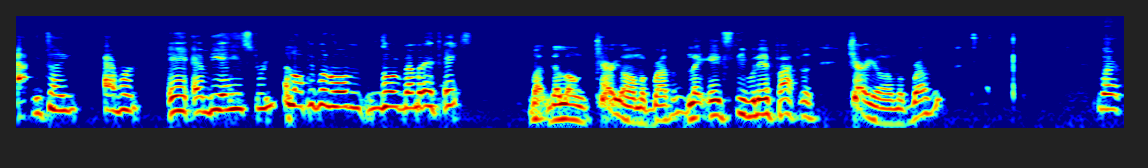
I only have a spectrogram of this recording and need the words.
at the time ever in NBA history. A lot of people don't, don't remember that takes. But go along, carry on, my brother. Like in Stephen A. fashion, carry on, my brother. but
